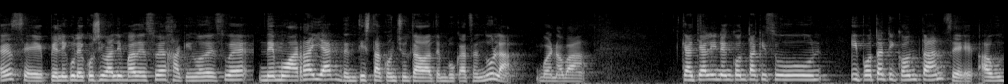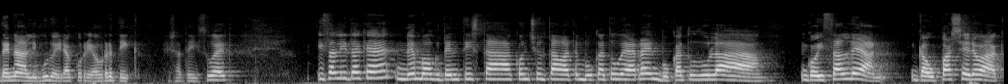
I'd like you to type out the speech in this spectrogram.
Ez, e, pelikula ikusi baldin badezue, jakingo dezue, Nemo arraiak dentista kontsulta baten bukatzen dula. Bueno, ba, Katjalinen kontakizun hipotetik hontan, ze hau dena liburu irakurri aurretik esate dizuet, izan liteke Nemok dentista kontsulta baten bukatu beharren, bukatu dula goizaldean gaupaseroak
